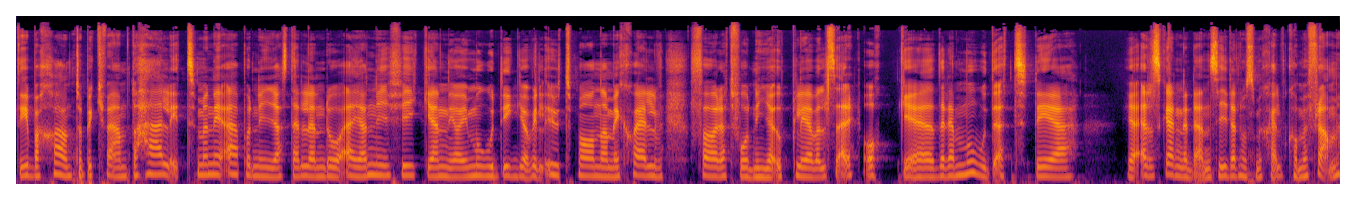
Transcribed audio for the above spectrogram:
det är bara skönt och bekvämt och härligt. Men när jag är på nya ställen, då är jag nyfiken, jag är modig, jag vill utmana mig själv för att få nya upplevelser. Och eh, det där modet, det, jag älskar när den sidan hos mig själv kommer fram.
